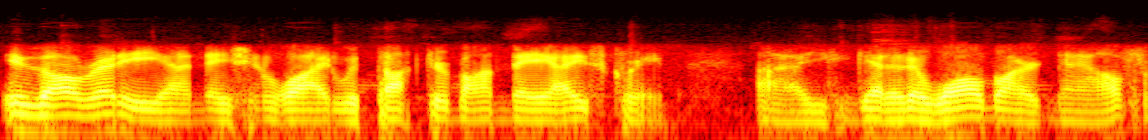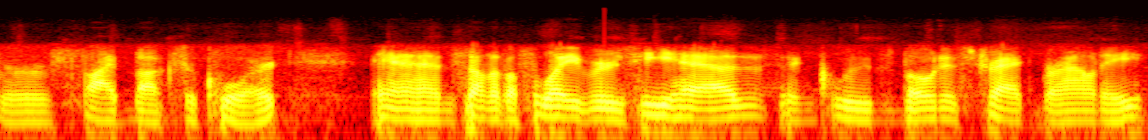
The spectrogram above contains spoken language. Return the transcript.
is already uh, nationwide with Dr. Bombay ice cream. Uh, you can get it at Walmart now for five bucks a quart, and some of the flavors he has includes bonus track brownie,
